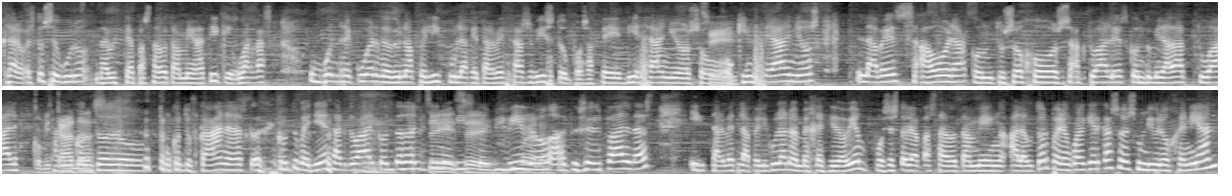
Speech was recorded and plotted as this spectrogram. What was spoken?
claro, esto seguro, David, te ha pasado también a ti, que guardas un buen recuerdo de una película que tal vez has visto pues hace 10 años o, o 15 años. La ves ahora con tus ojos actuales, con tu mirada actual, con, con todo, con tus canas, con, tu belleza actual, con todo el cine visto y vivido a tus espaldas y tal vez la película no ha envejecido bien, pues esto le ha pasado también al autor, pero en cualquier caso es un libro genial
